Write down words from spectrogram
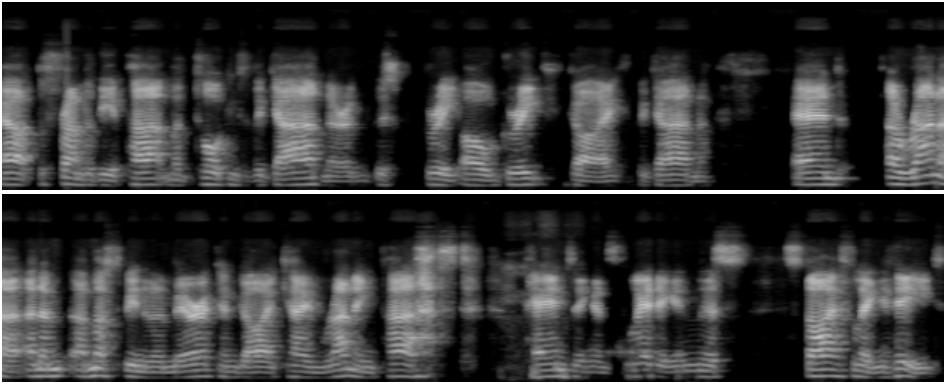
out the front of the apartment talking to the gardener, this Greek old Greek guy, the gardener, and a runner, and it must have been an American guy, came running past, panting and sweating in this stifling heat.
